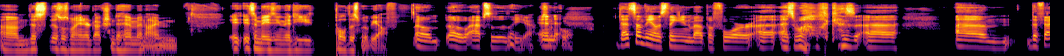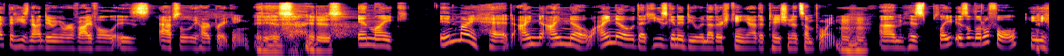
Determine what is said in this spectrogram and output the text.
um, this this was my introduction to him, and I'm. It, it's amazing that he pulled this movie off. Oh, oh, absolutely. Yeah, and so cool. that's something I was thinking about before uh, as well, because uh, um, the fact that he's not doing a revival is absolutely heartbreaking. It is. It is. And like in my head, I, kn- I know I know that he's going to do another King adaptation at some point. hmm Um, his plate is a little full. He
